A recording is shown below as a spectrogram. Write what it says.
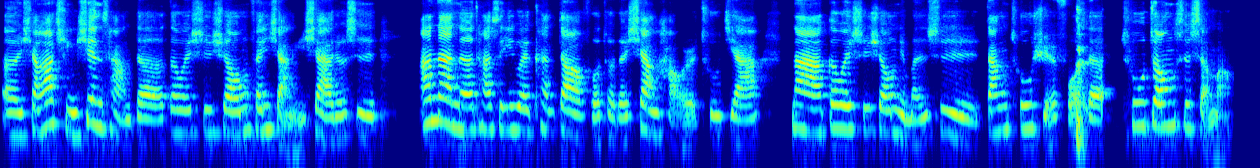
呃，想要请现场的各位师兄分享一下，就是阿难呢，他是因为看到佛陀的相好而出家。那各位师兄，你们是当初学佛的初衷是什么？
